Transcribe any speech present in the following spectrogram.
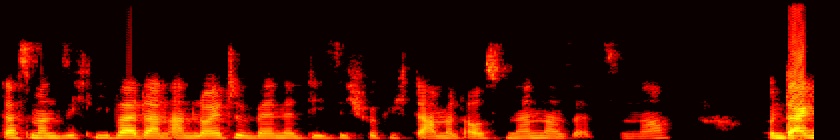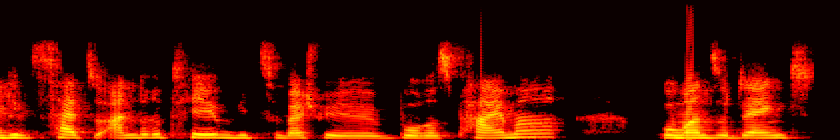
dass man sich lieber dann an Leute wendet, die sich wirklich damit auseinandersetzen. Ne? Und dann gibt es halt so andere Themen, wie zum Beispiel Boris Palmer, wo man so denkt,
